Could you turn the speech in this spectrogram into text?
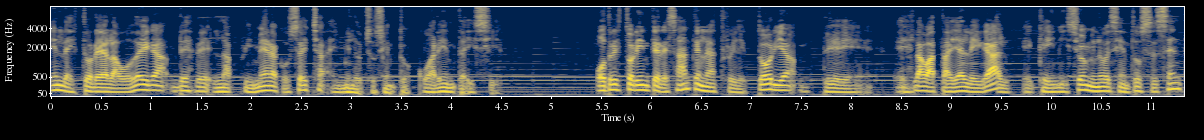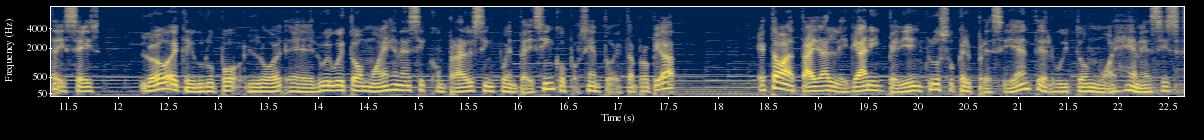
en la historia de la bodega desde la primera cosecha en 1847. Otra historia interesante en la trayectoria de, es la batalla legal eh, que inició en 1966 luego de que el grupo eh, Louis Vuitton Moet Genesis comprara el 55% de esta propiedad. Esta batalla legal impedía incluso que el presidente de Louis Vuitton Genesis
